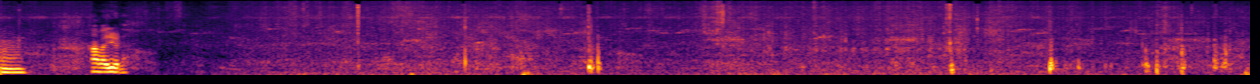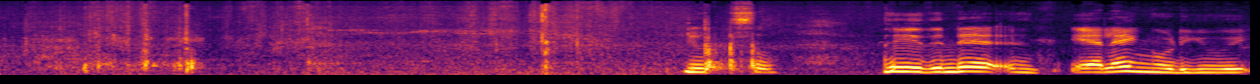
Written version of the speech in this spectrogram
ഉം. ദേ ഇതിന്റെ ഇല ഇങ്ങ് പോയി.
